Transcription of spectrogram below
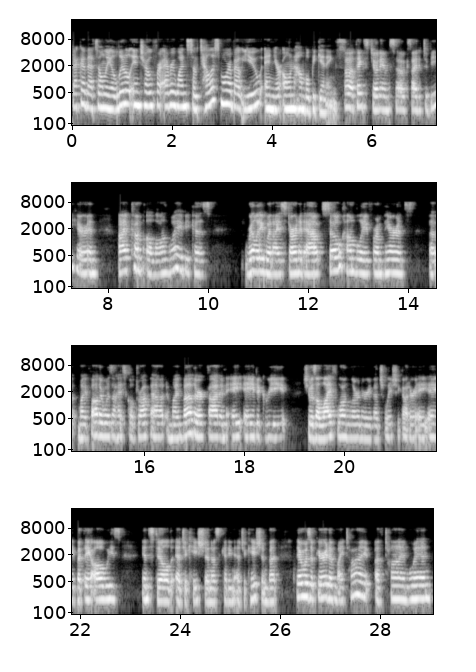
Becca, that's only a little intro for everyone, so tell us more about you and your own humble beginnings. Oh, thanks, Jody. I'm so excited to be here. And I've come a long way because really, when I started out so humbly from parents, uh, my father was a high school dropout, and my mother got an AA degree. She was a lifelong learner. Eventually, she got her AA, but they always instilled education, us getting education. But there was a period of my time of time when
